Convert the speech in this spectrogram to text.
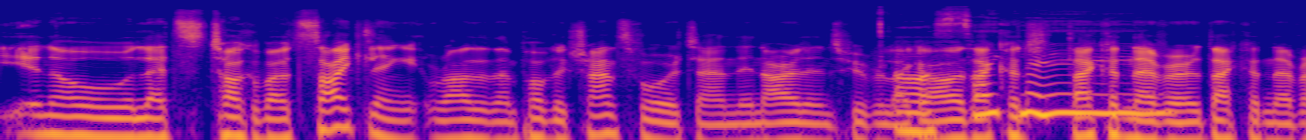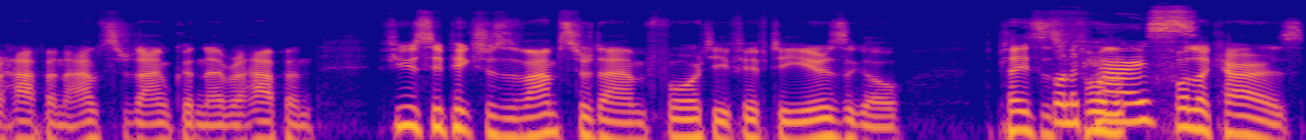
you know let's talk about cycling rather than public transport. And in Ireland people are like Oh, oh, that could that could never that could never happen. Amsterdam could never happen. If you see pictures of Amsterdam 40 50 years ago the place is Full of cars. full of cars.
